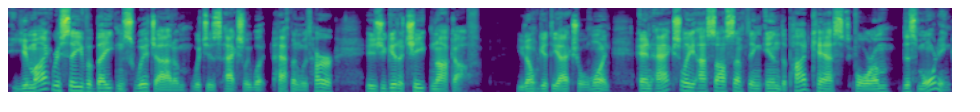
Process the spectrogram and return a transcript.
You might receive a bait and switch item, which is actually what happened with her, is you get a cheap knockoff. You don't yeah. get the actual one. And actually, I saw something in the podcast forum this morning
